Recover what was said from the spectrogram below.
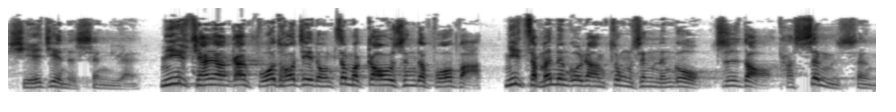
邪见的深渊。你想想看，佛陀这种这么高深的佛法，你怎么能够让众生能够知道他甚深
